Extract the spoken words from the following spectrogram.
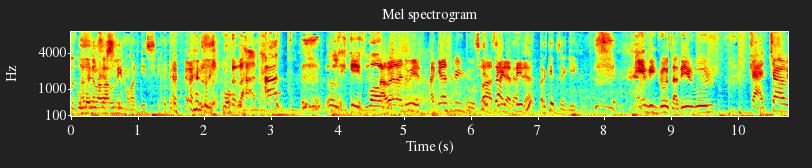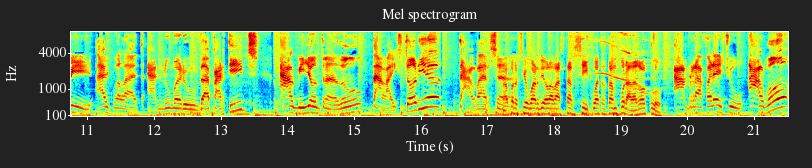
la comunicació. Limoni, sí. L'edat Limoni. A veure, Lluís, a què has vingut? Va, tira, tira. Per què ets aquí? He vingut a dir-vos que Xavi ha igualat en número de partits al millor entrenador de la història del Barça. No, però si Guardiola va estar, sí, quatre temporades al club. Em refereixo al bo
